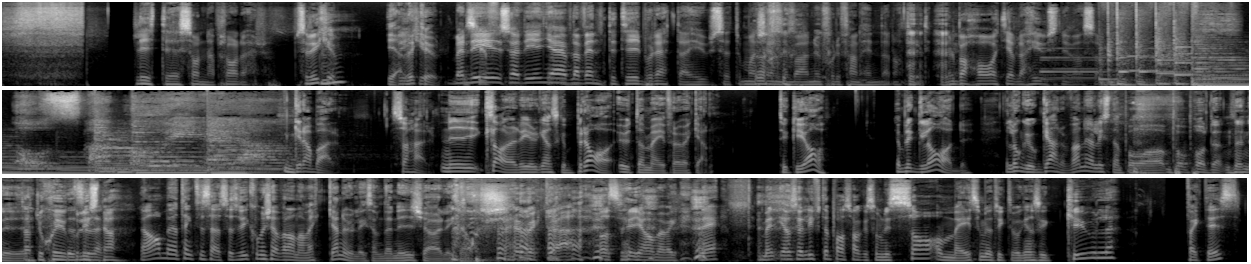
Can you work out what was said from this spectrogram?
lite sådana planer. Så det är kul. Mm. Det är kul. Men det är, så här, det är en jävla väntetid på detta huset och man känner bara nu får det fan hända något. Jag vill bara ha ett jävla hus nu alltså. Grabbar, så här. Ni klarade er ganska bra utan mig förra veckan. Tycker jag. Jag blev glad. jag låg ju och garvade när jag lyssnade på, på podden. När ni, Satt du sjuk och lyssnade? Ja, men jag tänkte så här, så vi kommer köra varannan vecka nu, liksom, där ni kör liksom, en vecka och så jag en vecka. Nej, men jag ska lyfta ett par saker som ni sa om mig som jag tyckte var ganska kul, faktiskt.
